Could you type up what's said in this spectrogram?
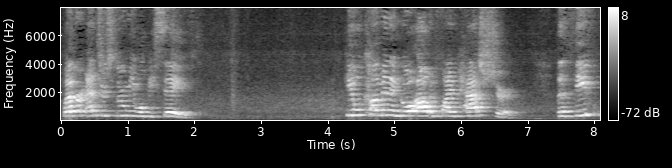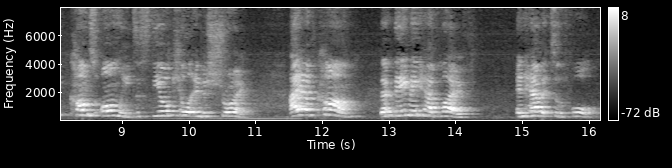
Whoever enters through me will be saved. He will come in and go out and find pasture. The thief comes only to steal, kill, and destroy. I have come that they may have life and have it to the full.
